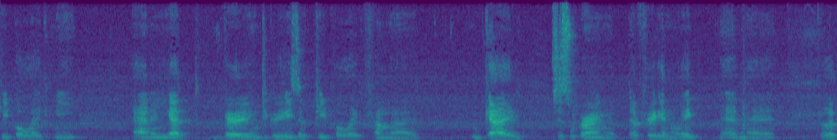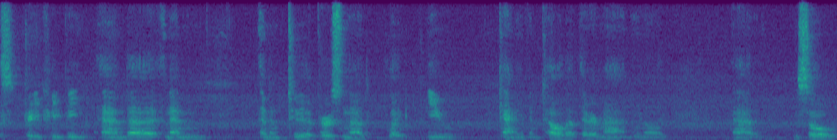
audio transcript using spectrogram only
people like me. And then you got varying degrees of people, like from a guy just wearing a, a friggin' wig, and uh, it looks pretty creepy, and uh, and then and then to a person that like you can't even tell that they're a man, you know. Like, uh, so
